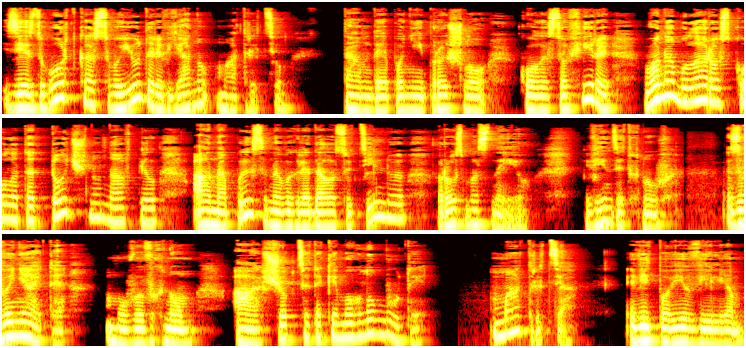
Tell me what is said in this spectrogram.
зі згортка свою дерев'яну матрицю. Там, де по ній пройшло колесо фіри, вона була розколота точно навпіл, а написана виглядала суцільною розмазнею. Він зітхнув. Звиняйте, мовив гном, а що б це таке могло бути? Матриця, відповів Вільям.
